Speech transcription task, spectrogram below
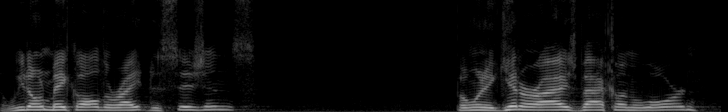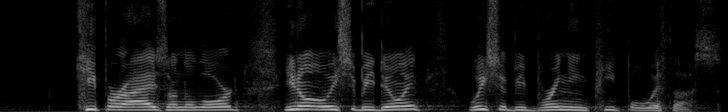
and we don't make all the right decisions. But when we get our eyes back on the Lord, keep our eyes on the Lord, you know what we should be doing? We should be bringing people with us.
